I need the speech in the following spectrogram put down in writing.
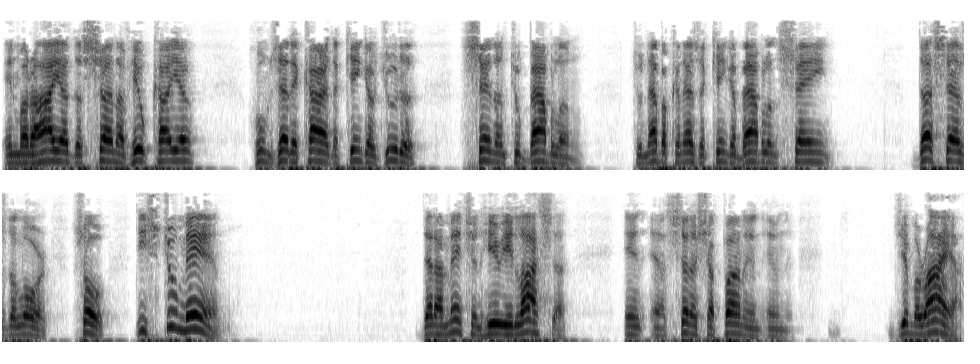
and Moriah, the son of Hilkiah, whom Zedekiah, the king of Judah, sent unto Babylon to Nebuchadnezzar, king of Babylon, saying, Thus says the Lord. So, these two men that I mentioned here, Elisha and uh, Shaphan and, and Gemariah,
